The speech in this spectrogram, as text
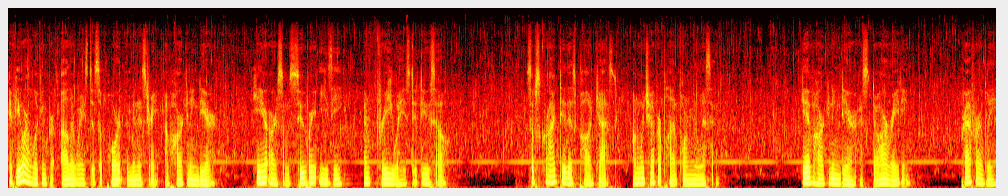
If you are looking for other ways to support the ministry of Hearkening Deer, here are some super easy and free ways to do so. Subscribe to this podcast on whichever platform you listen. Give Hearkening Deer a star rating, preferably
